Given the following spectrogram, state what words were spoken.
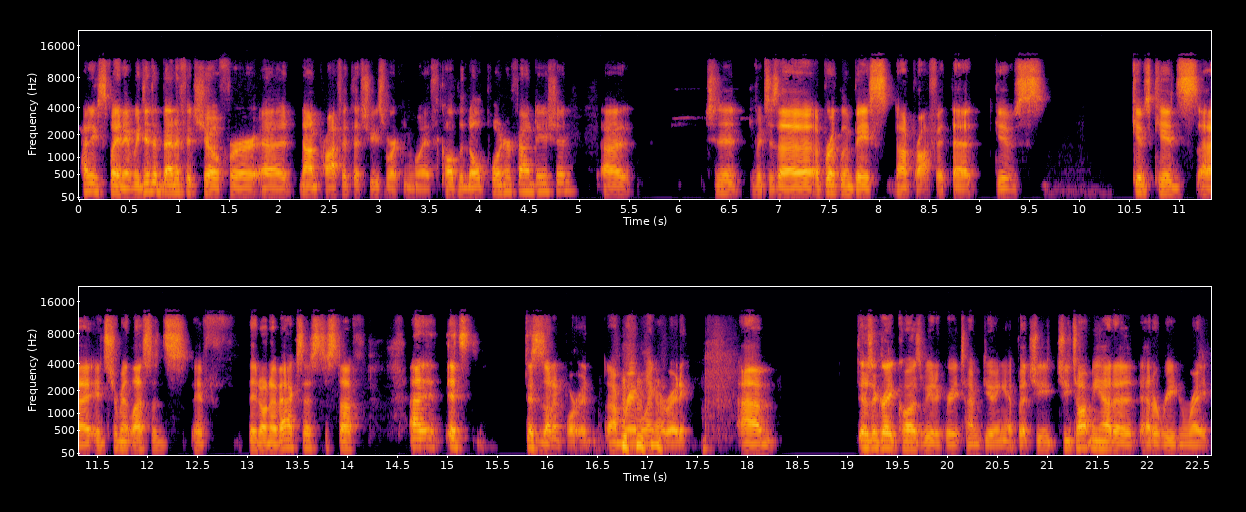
how do you explain it? We did a benefit show for a nonprofit that she was working with called the Null Pointer Foundation, uh, which is a, a Brooklyn-based nonprofit that gives gives kids uh, instrument lessons if they don't have access to stuff. Uh, it's this is unimportant. I'm rambling already. Um, it was a great cause. We had a great time doing it. But she she taught me how to how to read and write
